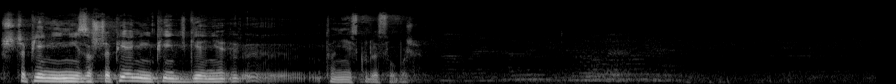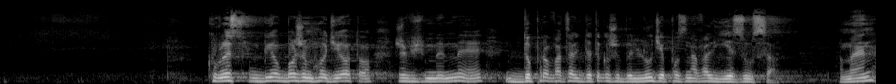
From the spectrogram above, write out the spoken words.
szczepieni i niezaszczepieni, 5G, nie, to nie jest Królestwo Boże. Królestwu Bożym chodzi o to, żebyśmy my doprowadzali do tego, żeby ludzie poznawali Jezusa. Amen?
